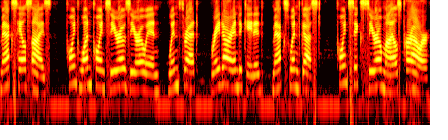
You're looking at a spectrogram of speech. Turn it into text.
max hail size, 0.1.00 in, wind threat, radar indicated, max wind gust, 0.60 miles per hour.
